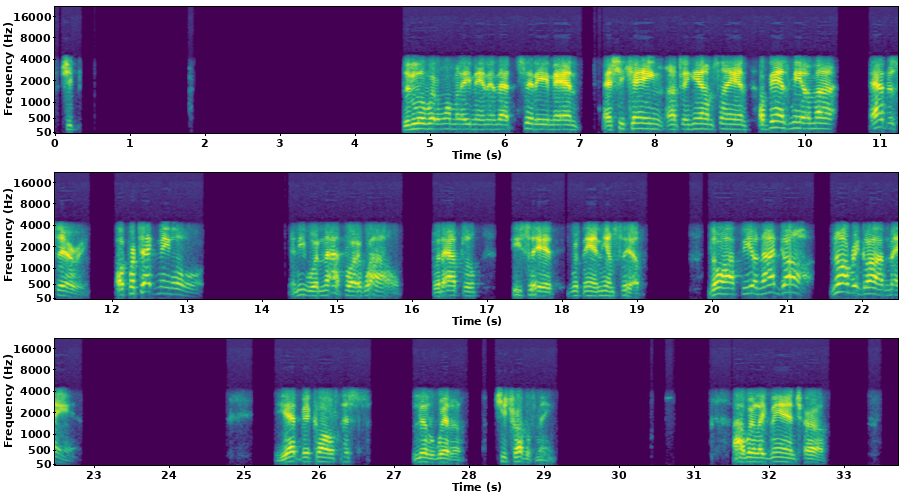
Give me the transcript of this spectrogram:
she the little widow woman, amen, in that city, amen, and she came unto him saying, Avenge me of my adversary, or protect me, Lord. And he would not for a while, but after he said within himself, Though I fear not God, nor regard man, yet because this little widow, she troubles me, I will avenge her,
